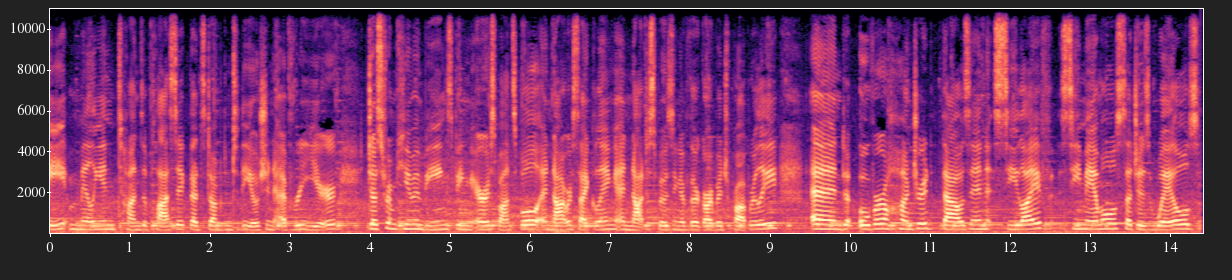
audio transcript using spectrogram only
8 million tons of plastic that's dumped into the ocean every year just from human beings being irresponsible and not recycling and not disposing of their garbage properly. And over 100,000 sea life, sea mammals such as whales,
